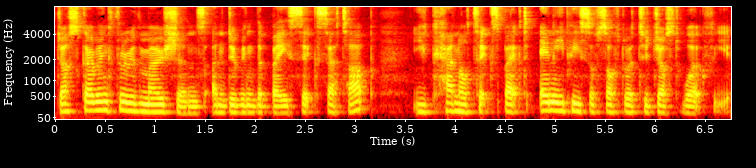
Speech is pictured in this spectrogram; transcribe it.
Just going through the motions and doing the basic setup you cannot expect any piece of software to just work for you.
